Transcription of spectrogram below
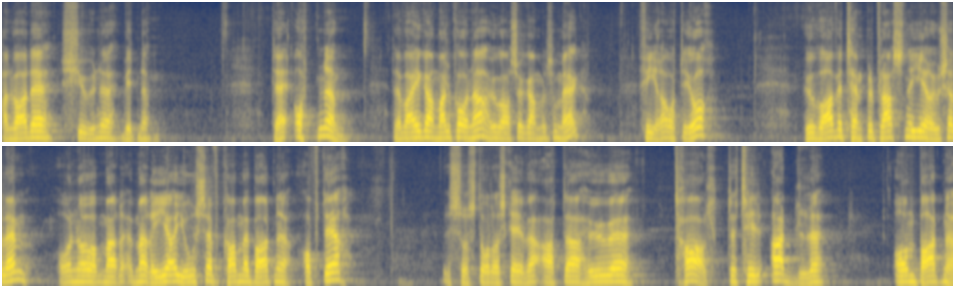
Han var det sjuende vitnet. Det åttende det var ei gammel kone. Hun var så gammel som meg, 84 år. Hun var ved tempelplassen i Jerusalem, og når Maria og Josef kom med badene opp der, så står det skrevet at hun eh, talte til alle om badene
